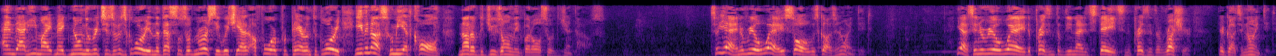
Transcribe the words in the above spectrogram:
and that he might make known the riches of his glory in the vessels of mercy which he had afore prepared unto glory, even us, whom he hath called, not of the Jews only, but also of the Gentiles. So yeah, in a real way, Saul was God's anointed. Yes, in a real way, the President of the United States and the President of Russia, they're God's anointed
